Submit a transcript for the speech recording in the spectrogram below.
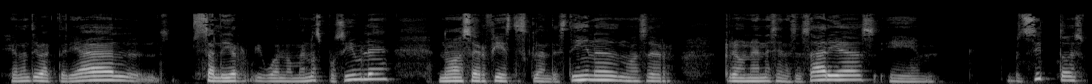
gel antibacterial, salir igual lo menos posible, no hacer fiestas clandestinas, no hacer reuniones innecesarias y pues sí, todo eso.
